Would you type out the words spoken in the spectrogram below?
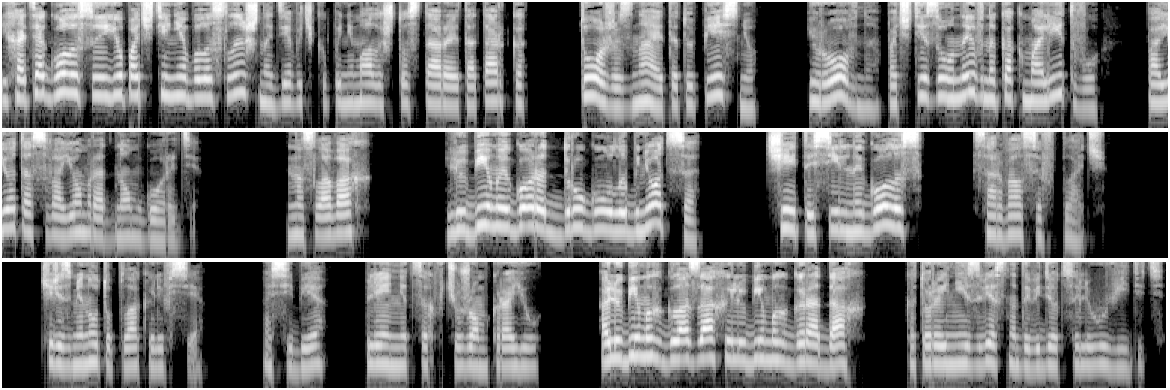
и хотя голоса ее почти не было слышно, девочка понимала, что старая татарка тоже знает эту песню и ровно, почти заунывно, как молитву, поет о своем родном городе. На словах «любимый город другу улыбнется», чей-то сильный голос сорвался в плач. Через минуту плакали все. О себе, пленницах в чужом краю, о любимых глазах и любимых городах, которые неизвестно доведется ли увидеть.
